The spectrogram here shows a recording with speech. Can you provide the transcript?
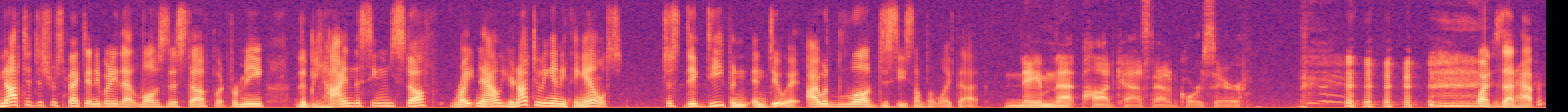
not to disrespect anybody that loves this stuff, but for me, the behind the scenes stuff right now, you're not doing anything else. Just dig deep and, and do it. I would love to see something like that. Name that podcast, Adam Corsair. Why does that happen?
